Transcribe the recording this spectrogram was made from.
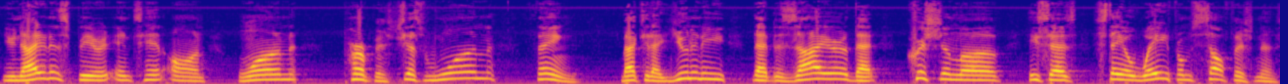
united in spirit, intent on one purpose. Just one thing. Back to that unity, that desire, that Christian love. He says, stay away from selfishness.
